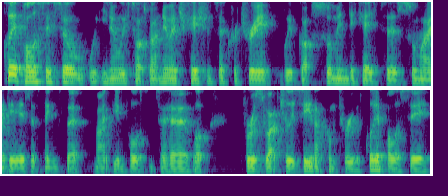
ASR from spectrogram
clear policy. So, you know, we've talked about new education secretary. We've got some indicators, some ideas of things that might be important to her. But for us to actually see that come through with clear policy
